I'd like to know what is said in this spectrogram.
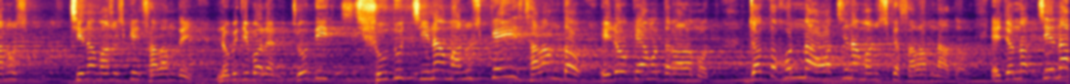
মানুষ, চীনা মানুষকেই সালাম দেই। নবীজি বলেন, যদি শুধু চীনা মানুষকেই সালাম দাও, এটাও কেমন আলামত। যতক্ষণ না অচেনা মানুষকে সালাম না দাও এই জন্য চেনা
